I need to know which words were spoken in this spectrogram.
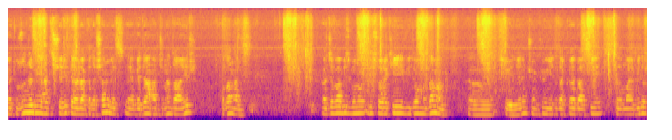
Evet, uzunca bir hadis-i şerif değerli arkadaşlar ve e, veda haccına dair olan hadis. Acaba biz bunu bir sonraki videomuzda mı e, söyleyelim? Çünkü 7 dakikaya belki sığmayabilir.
